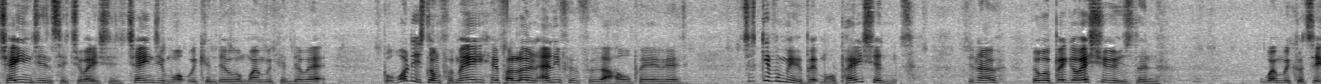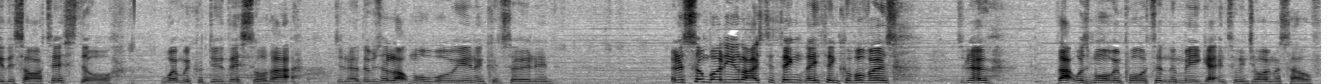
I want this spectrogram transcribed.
changing situations, changing what we can do and when we can do it. But what it's done for me, if I learned anything through that whole period, just given me a bit more patience. You know, there were bigger issues than when we could see this artist or when we could do this or that. You know, there was a lot more worrying and concerning. And as somebody who likes to think they think of others, you know, that was more important than me getting to enjoy myself.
